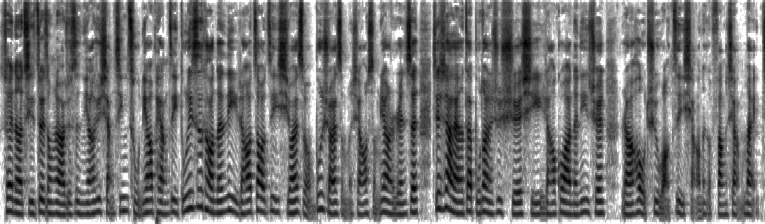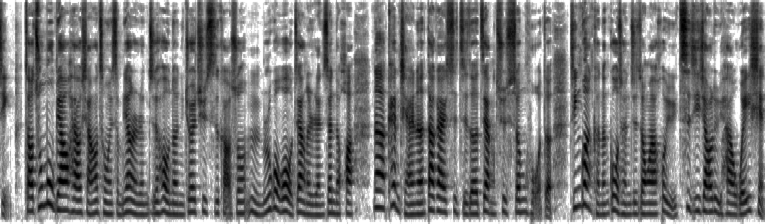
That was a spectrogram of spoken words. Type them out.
所以呢，其实最重要就是你要去想清楚，你要培养自己独立思考能力，然后照自己喜欢什么、不喜欢什么、想要什么样的人生。接下来呢，再不断的去学习，然后扩大能力圈，然后去往自己想要那个方向迈进。找出目标，还有想要成为什么样的人之后呢，你就会去思考说，嗯，如果我有这样的人生的话，那看起来呢，大概是值得这样去生活的。尽管可能过程之中啊，会与刺激、焦虑还有危险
